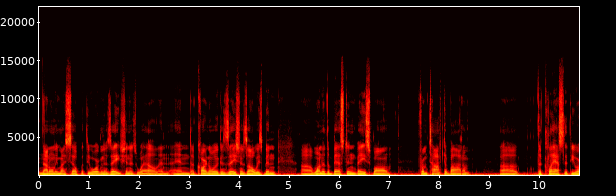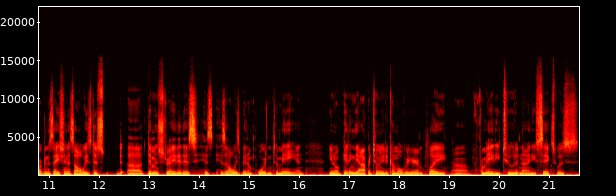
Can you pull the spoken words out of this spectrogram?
not only myself but the organization as well. And and the Cardinal organization has always been uh, one of the best in baseball, from top to bottom. Uh, the class that the organization has always dis- uh, demonstrated is has, has always been important to me. And you know, getting the opportunity to come over here and play uh, from '82 to '96 was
